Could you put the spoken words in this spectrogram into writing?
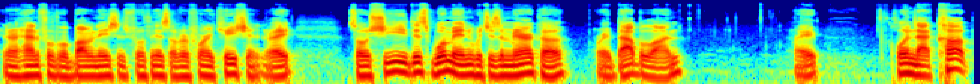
in her handful of abominations, filthiness of her fornication. Right. So she, this woman, which is America, right, Babylon, right, holding that cup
